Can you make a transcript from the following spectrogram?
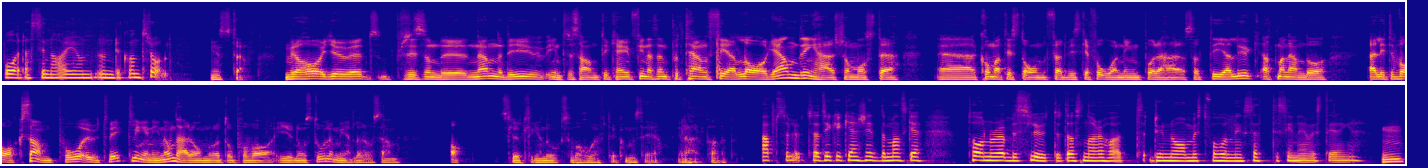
båda scenarion under kontroll. Just det. Vi har ju, precis som du nämner, det är ju intressant. Det kan ju finnas en potentiell lagändring här som måste eh, komma till stånd för att vi ska få ordning på det här. Så det gäller ju att man ändå är lite vaksam på utvecklingen inom det här området och på vad EU-domstolen meddelar och sen ja, slutligen då också vad HFD kommer säga i det här fallet. Absolut, så jag tycker kanske inte man ska ta några beslut utan snarare ha ett dynamiskt förhållningssätt till sina investeringar. Mm.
